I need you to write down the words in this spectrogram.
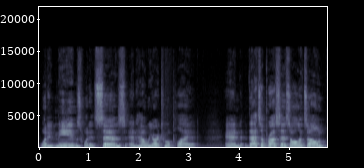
what it means, what it says, and how we are to apply it. And that's a process all its own.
